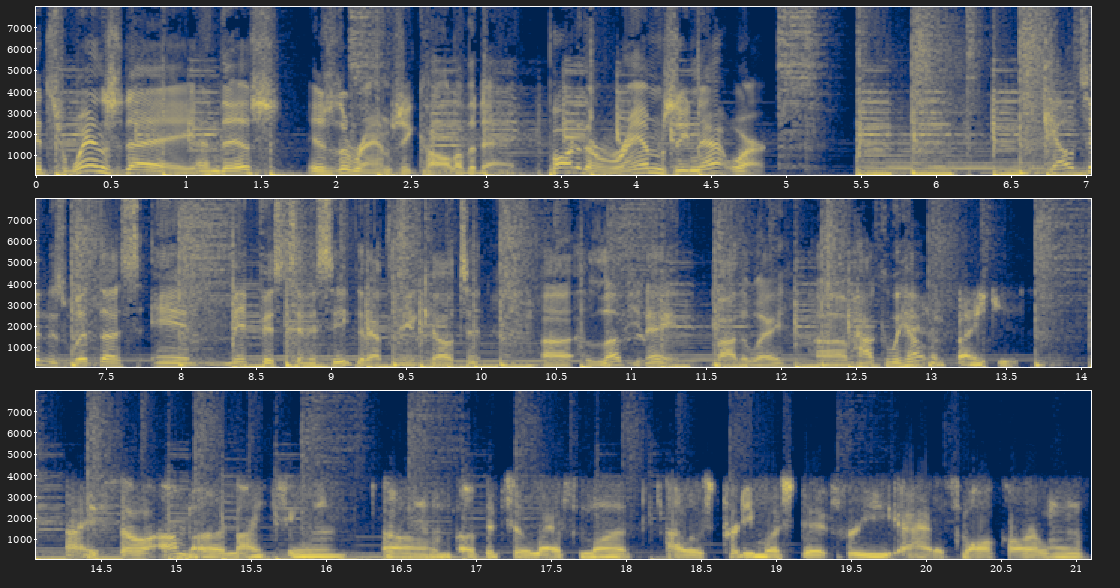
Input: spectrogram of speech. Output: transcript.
It's Wednesday, and this is the Ramsey Call of the Day, part of the Ramsey Network. Kelton is with us in Memphis, Tennessee. Good afternoon, Kelton. Uh, love your name, by the way. Um, how can we help? Thank you. Hi, so I'm uh, 19. Um, up until last month, I was pretty much debt free. I had a small car loan.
